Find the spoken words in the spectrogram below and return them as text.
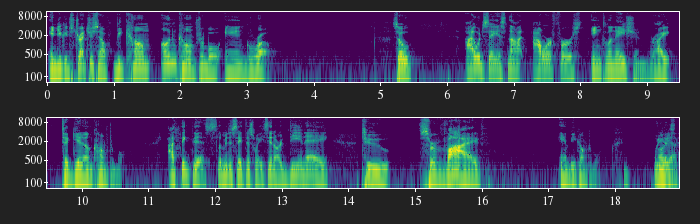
And you can stretch yourself become uncomfortable and grow so I would say it's not our first inclination, right, to get uncomfortable. I think this, let me just say it this way it's in our DNA to survive and be comfortable. what do oh, you yeah. Say?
